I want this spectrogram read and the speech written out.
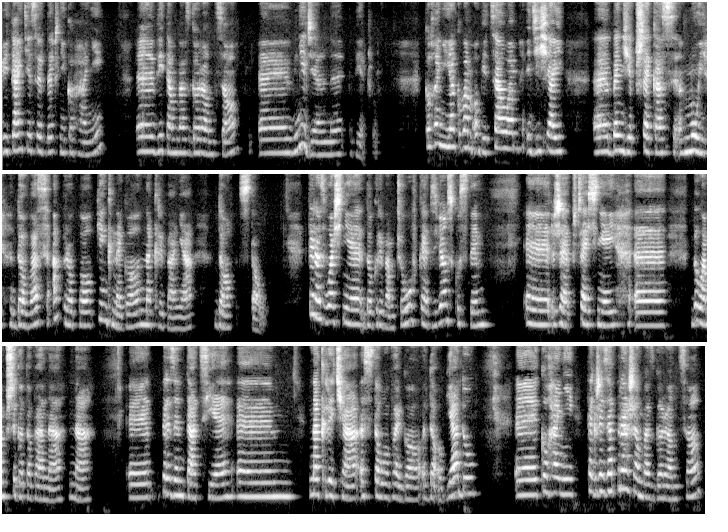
Witajcie serdecznie, kochani. E, Witam Was gorąco e, w niedzielny wieczór. Kochani, jak Wam obiecałam, dzisiaj e, będzie przekaz mój do Was a propos pięknego nakrywania do stołu. Teraz właśnie dogrywam czołówkę w związku z tym, e, że wcześniej e, byłam przygotowana na e, prezentację em, nakrycia stołowego do obiadu. E, Kochani, także zapraszam Was gorąco.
